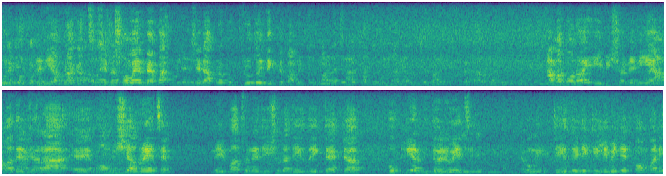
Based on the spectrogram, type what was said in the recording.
পরিকল্পনা নিয়ে আমরা আগাচ্ছি সেটা সময়ের ব্যাপার, সেটা আপনারা খুব দ্রুতই দেখতে পাবেন। আমার মনে হয় এই বিষয়টা নিয়ে আমাদের যারা অফিসিয়াল রয়েছেন, নির্বাচনের যে ইস্যুটা যেহেতু একটা একটা প্রক্রিয়ার ভিতরে রয়েছে এবং যেহেতু এটি একটি লিমিটেড কোম্পানি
